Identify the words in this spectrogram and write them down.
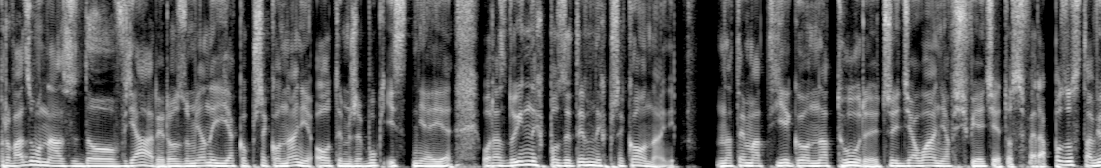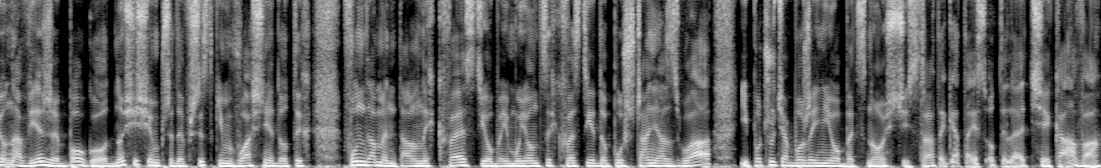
prowadzą nas do wiary rozumianej jako przekonanie o tym, że Bóg istnieje oraz do innych pozytywnych przekonań, na temat jego natury czy działania w świecie, to sfera pozostawiona wierze Bogu odnosi się przede wszystkim właśnie do tych fundamentalnych kwestii, obejmujących kwestie dopuszczania zła i poczucia Bożej nieobecności. Strategia ta jest o tyle ciekawa,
